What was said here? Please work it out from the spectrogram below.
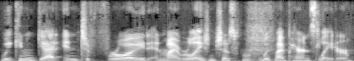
We can get into Freud and my relationships with my parents later.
